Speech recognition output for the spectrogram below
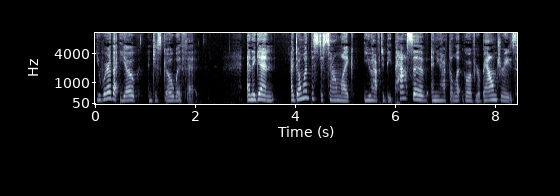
you wear that yoke and just go with it. And again, I don't want this to sound like you have to be passive and you have to let go of your boundaries.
